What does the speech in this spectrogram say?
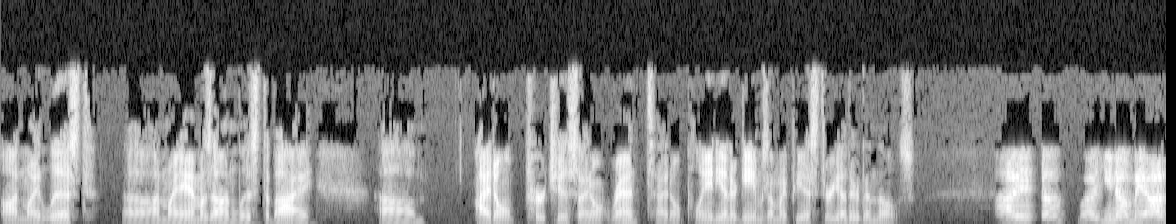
on my list, uh, on my Amazon list to buy. Um, I don't purchase, I don't rent, I don't play any other games on my PS3 other than those. I, uh, well, you know me, I,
